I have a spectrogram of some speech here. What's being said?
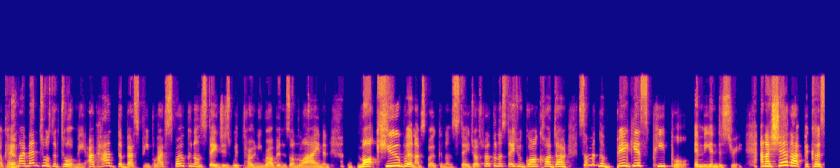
Okay. Yeah. My mentors have taught me. I've had the best people. I've spoken on stages with Tony Robbins online and Mark Cuban. I've spoken on stage. I've spoken on stage with Grant Cardone, some of the biggest people in the industry. And I share that because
